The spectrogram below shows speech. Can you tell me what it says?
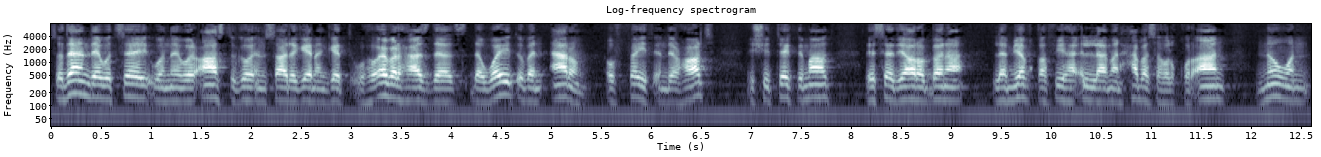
So then they would say, when they were asked to go inside again and get whoever has the, the weight of an atom of faith in their hearts, you should take them out. They said, Ya Rabbana, lam yabqa fiha illa man habasahu al-Qur'an. No one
